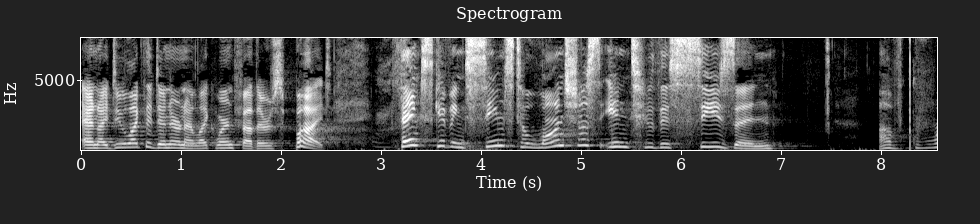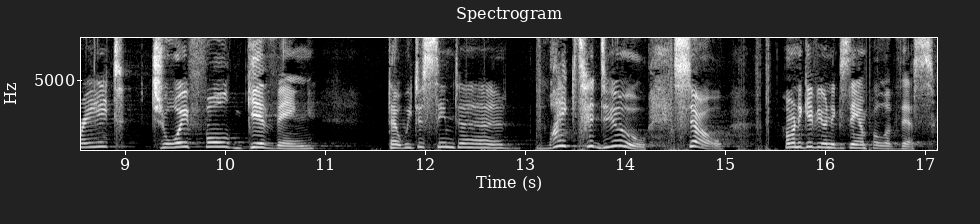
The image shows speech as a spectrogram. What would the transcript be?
And I do like the dinner and I like wearing feathers, but Thanksgiving seems to launch us into this season of great, joyful giving that we just seem to like to do. So, I want to give you an example of this.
